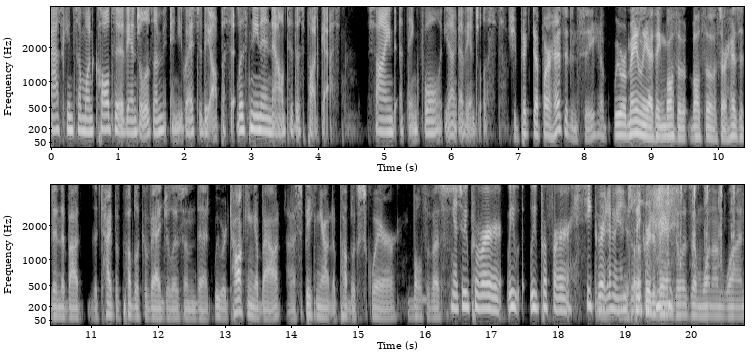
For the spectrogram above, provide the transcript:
asking someone called to evangelism, and you guys did the opposite, listening in now to this podcast. Signed, a thankful young evangelist. She picked up our hesitancy. We were mainly, I think, both of both of us are hesitant about the type of public evangelism that we were talking about, uh, speaking out in a public square. Both of us, yes, we prefer we we prefer secret evangelism, yeah, secret evangelism, one on one.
